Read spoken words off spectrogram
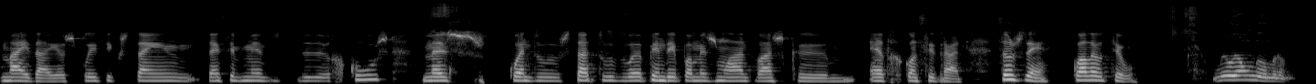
má ideia. Os políticos têm, têm sempre medo de recuos, mas quando está tudo a pender para o mesmo lado, acho que é de reconsiderar. São José, qual é o teu? O meu é um número.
